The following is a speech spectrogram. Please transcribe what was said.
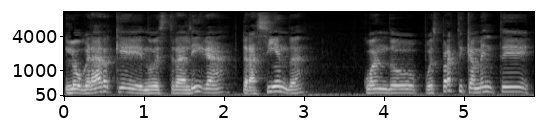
lograr que nuestra liga trascienda cuando pues prácticamente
